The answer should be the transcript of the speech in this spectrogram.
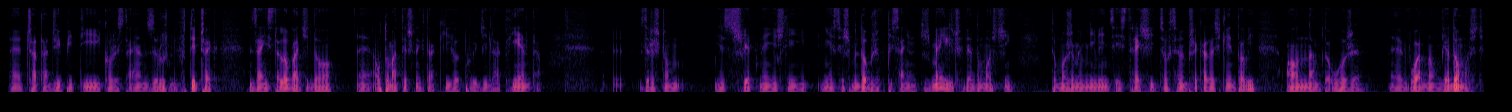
e, czata GPT, korzystając z różnych wtyczek, zainstalować do e, automatycznych takich odpowiedzi dla klienta. Zresztą jest świetne, jeśli nie jesteśmy dobrzy w pisaniu jakichś maili czy wiadomości, to możemy mniej więcej streścić, co chcemy przekazać klientowi, a on nam to ułoży e, w ładną wiadomość.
